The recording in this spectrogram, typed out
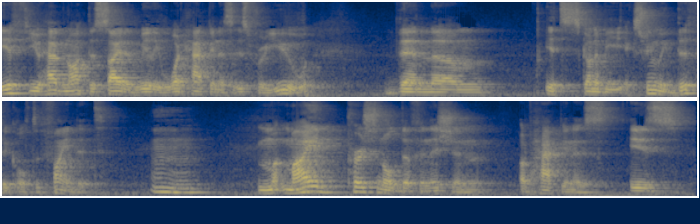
if you have not decided really what happiness is for you, then um, it's going to be extremely difficult to find it. Mm. M- my personal definition of happiness is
